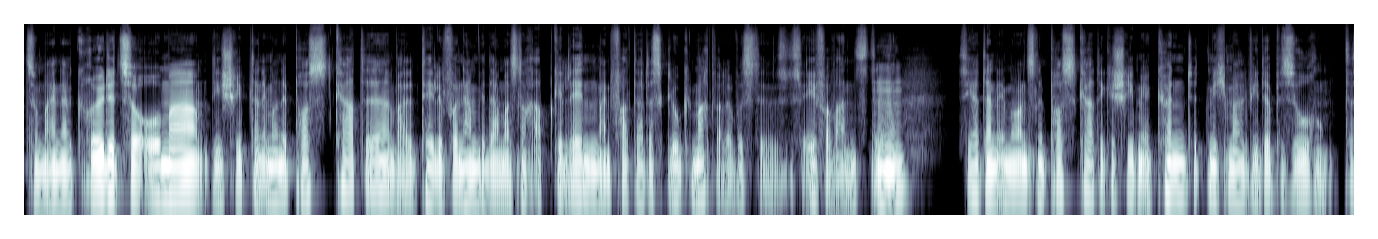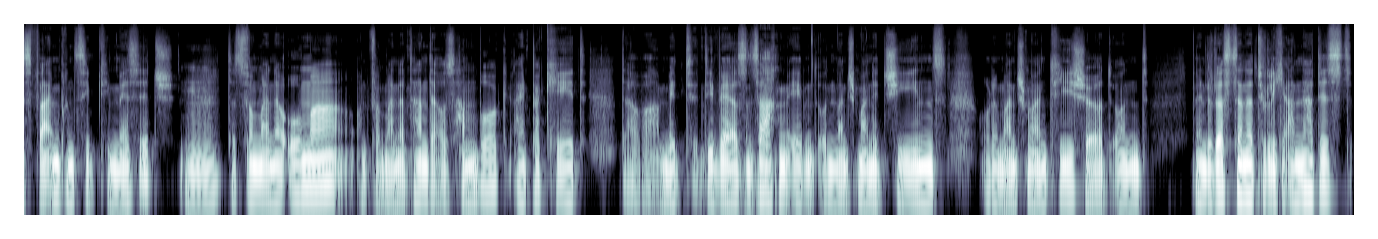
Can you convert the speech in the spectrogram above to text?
zu meiner Gröditzer Oma, die schrieb dann immer eine Postkarte, weil Telefon haben wir damals noch abgelehnt. Mein Vater hat das klug gemacht, weil er wusste, es ist eh verwandt. Mhm. Sie hat dann immer uns eine Postkarte geschrieben, ihr könntet mich mal wieder besuchen. Das war im Prinzip die Message, mhm. dass von meiner Oma und von meiner Tante aus Hamburg ein Paket da war mit diversen Sachen eben und manchmal eine Jeans oder manchmal ein T-Shirt. Und wenn du das dann natürlich anhattest,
